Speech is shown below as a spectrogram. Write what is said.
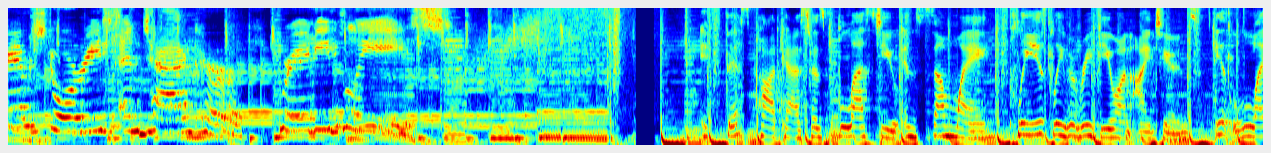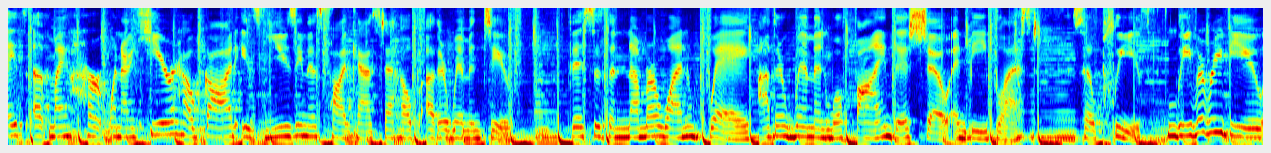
Instagram stories, and tag her. Pretty please. If this podcast has blessed you in some way, please leave a review on iTunes. It lights up my heart when I hear how God is using this podcast to help other women too. This is the number one way other women will find this show and be blessed. So please leave a review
